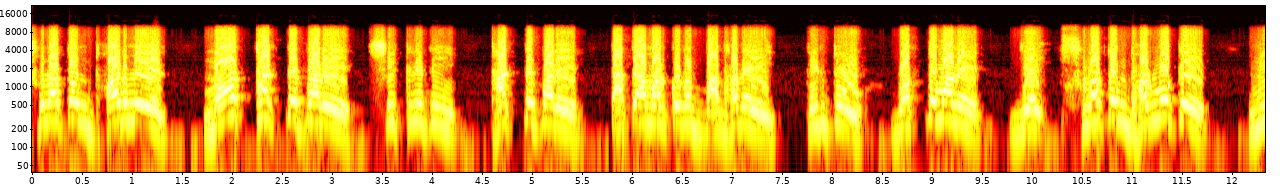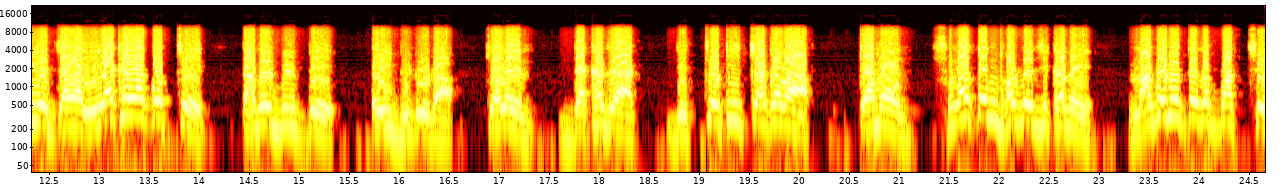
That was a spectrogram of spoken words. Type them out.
সনাতন ধর্মের মত থাকতে পারে, স্বীকৃতি থাকতে পারে, তাতে আমার কোনো বাধা নেই। কিন্তু বর্তমানে যে সনাতন ধর্মকে নিয়ে যারা লীলাখেলা করছে, তাদের বিরুদ্ধে এই ভিডিওটা চলেন। দেখা যাক যে চটি চাটারা কেমন সনাতন ধর্মে যেখানে নাগরিকতা পাচ্ছে,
